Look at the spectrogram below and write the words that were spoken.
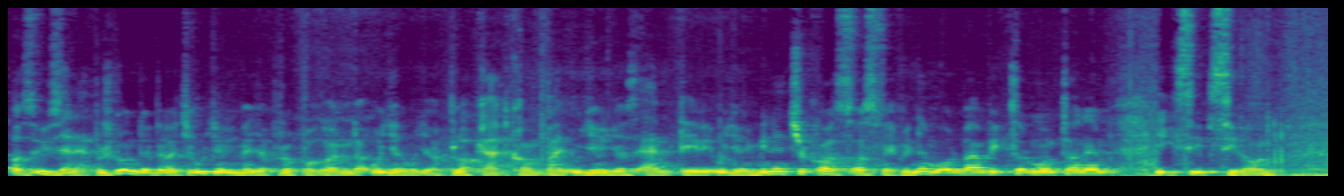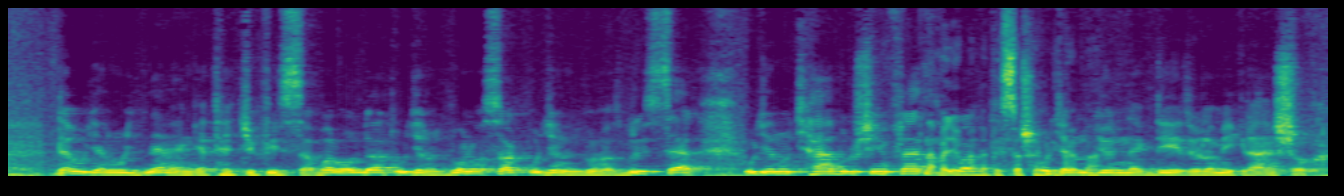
az üzenet. Most gondolj bele, hogyha ugyanúgy megy a propaganda, ugyanúgy a plakátkampány, ugyanúgy az MTV, ugyanúgy minden, csak az, azt meg, hogy nem Orbán Viktor mondta, hanem XY de ugyanúgy nem engedhetjük vissza a baloldalt, ugyanúgy gonoszak, ugyanúgy gonosz Brüsszel, ugyanúgy háborús infláció. Nem vagyok benne biztos, hogy ugyanúgy működne. jönnek délről a migránsok.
